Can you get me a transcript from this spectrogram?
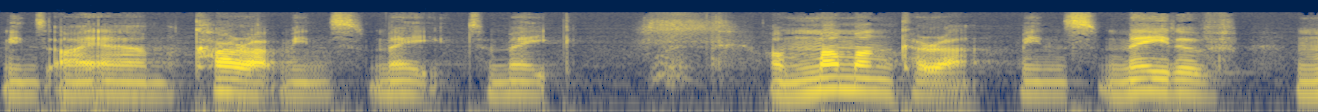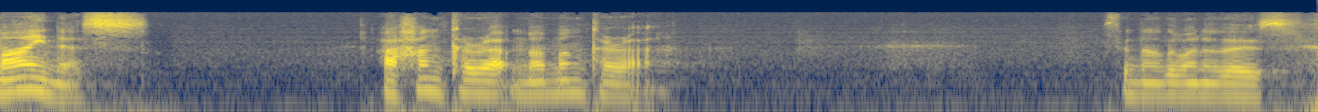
means I am, kara means make, to make. Or mamankara means made of minus. Ahankara, mamankara. It's another one of those.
